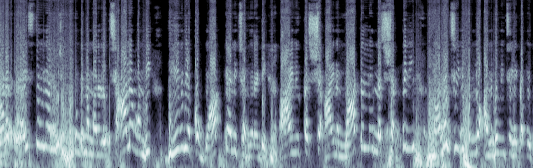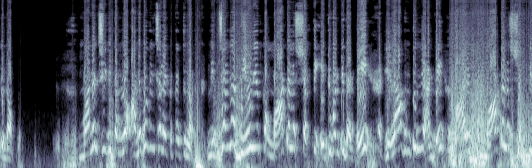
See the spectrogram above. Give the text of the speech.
మన క్రైస్తవులను చెప్పుకుంటున్న మనలో చాలా మంది దేవుని యొక్క వాక్యాన్ని చదవరండి. ఆయన యొక్క ఆయన మాటల్లో ఉన్న శక్తిని మన జీవితంలో అనుభవించలేకపోతున్నాం. మన జీవితంలో అనుభవించలేకపోతున్నాం. నిజంగా దేవుని యొక్క మాటల శక్తి ఎటువంటిదంటే ఎలా ఉంటుంది అంటే ఆ యొక్క మాటల శక్తి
